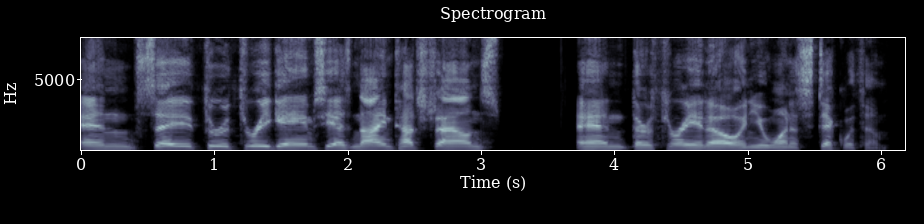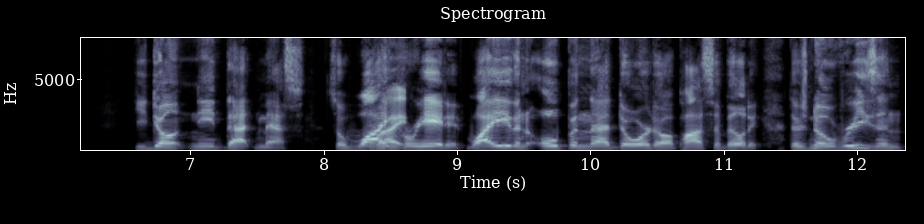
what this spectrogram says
and say through three games he has nine touchdowns and they're three and zero, oh and you want to stick with him. You don't need that mess. So why right. create it? Why even open that door to a possibility? There's no reason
